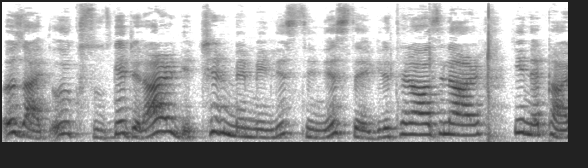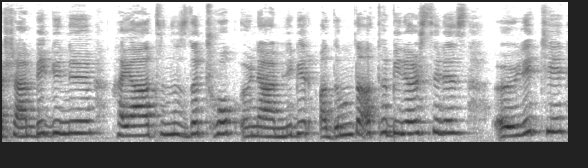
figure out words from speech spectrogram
Özellikle uykusuz geceler geçirmemelisiniz sevgili teraziler. Yine perşembe günü hayatınızda çok önemli bir adım da atabilirsiniz. Öyle ki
